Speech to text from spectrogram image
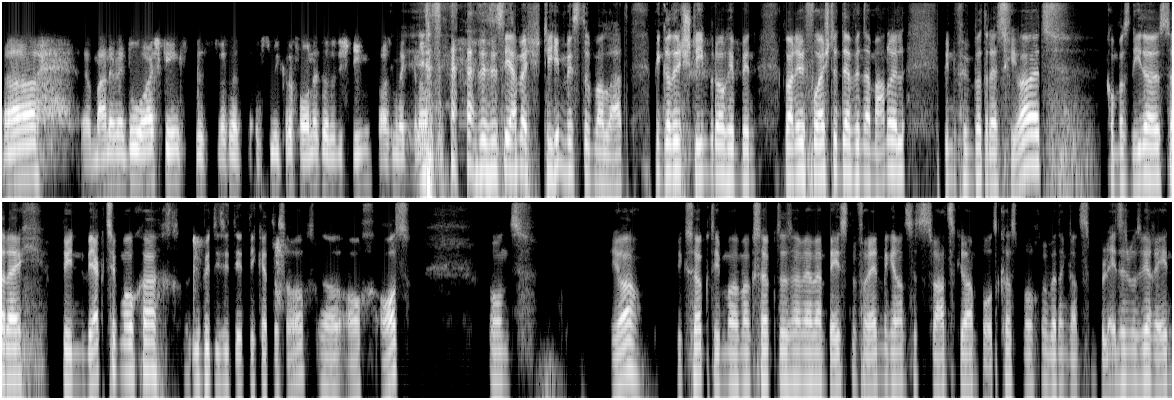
Äh, ja, meine, wenn du Arsch gingst, das weiß nicht, ob das Mikrofon ist oder die Stimme, weiß nicht genau. das ist ja meine Stimme, es tut mir leid. Ich bin gerade in Stimmbruch. Ich bin, wenn ich mir vorstellen darf, ich bin der Manuel, bin 35 Jahre alt, komme aus Niederösterreich, bin Werkzeugmacher, übe diese Tätigkeit das auch, äh, auch aus. Und ja, wie gesagt, ich habe mal gesagt, dass wir mit meinem besten Freund, wir können uns jetzt 20 Jahre einen Podcast machen über den ganzen Blödsinn, was wir reden.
